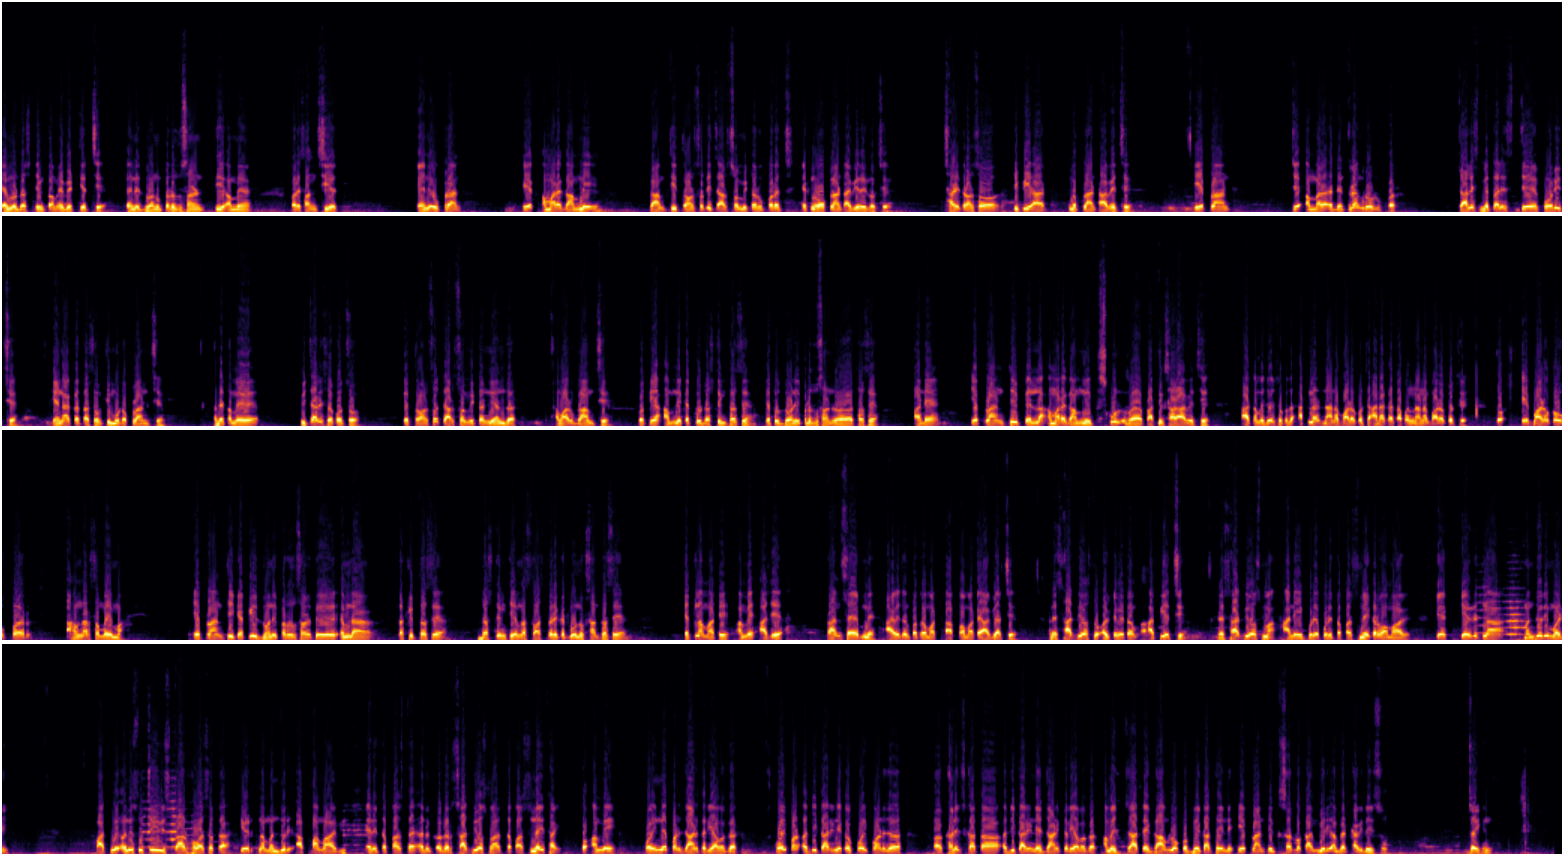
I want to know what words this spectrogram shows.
એમનું ડસ્ટિંગ તો અમે વેઠીએ જ છીએ. એની ધ્વનિ પ્રદૂષણથી અમે પરેશાન છીએ જ. એની ઉપરાંત એક અમારા ગામની, ગામથી ત્રણસોથી ચારસો મીટર ઉપર જ એક નવો પ્લાન્ટ આવી રહેલો છે. સાડી ત્રણસો ટીપીઆરનો પ્લાન્ટ આવે છે. એ પ્લાન્ટ જે અમારા નેત્રંગ રોડ ઉપર ચાલીસ બેતાલીસ જે કોરી છે, એના કરતાં સૌથી મોટો પ્લાન્ટ છે. અને તમે વિચારી શકો છો કે ત્રણસો ચારસો મીટરની અંદર અમારું ગામ છે, તો ત્યાં અમને કેટલું ડસ્ટિંગ થશે, કેટલું ધ્વનિ પ્રદૂષણ થશે અને એ પ્લાન્ટથી પહેલાં અમારા ગામની સ્કૂલ પ્રાથમિક શાળા આવે છે. આ તમે જોઈ શકો તો આટલા નાના બાળકો છે. આના કરતાં પણ નાના બાળકો છે. તો એ બાળકો ઉપર આવનાર સમયમાં એ પ્લાન્ટથી કેટલી ધ્વનિ પ્રદૂષણથી એમના તકલીફ થશે ડસ્ટિંગથી એમના સ્વાસ્થ્યને કેટલું નુકસાન થશે, એટલા માટે અમે આજે પ્રાંત સાહેબને આવેદનપત્ર આપવા માટે આવ્યા છે અને સાત દિવસનું અલ્ટિમેટમ આપીએ છીએ. અને સાત દિવસમાં આની પૂરેપૂરી તપાસ નહીં કરવામાં આવે કે કેવી રીતના મંજૂરી મળી પાંચમી અનુસૂચિ વિસ્તાર હોવા છતાં કેવી રીતના મંજૂરી આપવામાં આવી. એની તપાસ થાય અને અગર સાત દિવસમાં તપાસ નહીં થાય, તો અમે કોઈને પણ જાણ કર્યા વગર, કોઈ પણ અધિકારીને કે કોઈ પણ ખનિજ ખાતા અધિકારીને જાણ કર્યા વગર અમે જાતે ગામ લોકો ભેગા થઈને એ પ્લાન્ટની સર્વ કામગીરી અમે અટકાવી દઈશું. જય હિન્દ.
